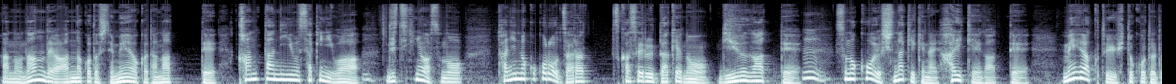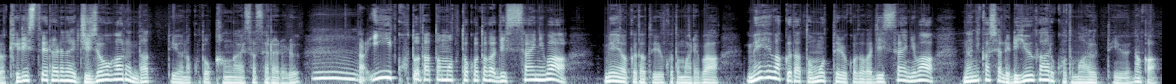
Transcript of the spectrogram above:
あの、なんだよあんなことして迷惑だなって簡単に言う先には、実にはその他人の心をざらつかせるだけの理由があって、うんその行為をしなきゃいけない背景があって、迷惑という一言では切り捨てられない事情があるんだっていうようなことを考えさせられる。うんいいことだと思ったことが実際には迷惑だということもあれば、迷惑だと思っていることが実際には何かしら理由があることもあるっていう、なんか、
